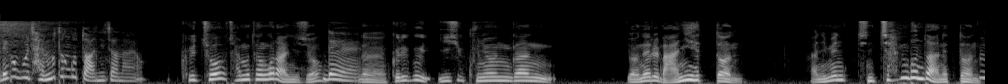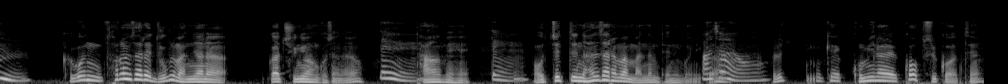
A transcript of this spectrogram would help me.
내가 뭘 잘못한 것도 아니잖아요. 그렇죠. 잘못한 건 아니죠. 네. 그리고 29년간 연애를 많이 했던 아니면 진짜 한 번도 안 했던 음. 그건 30살에 누굴 만나나 가 중요한 거잖아요. 네. 다음에 해. 네. 어쨌든 한 사람만 만나면 되는 거니까. 맞아요. 이렇게 고민할 거 없을 것 같아요.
